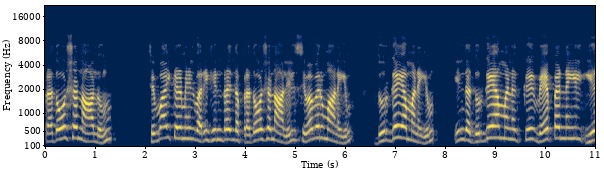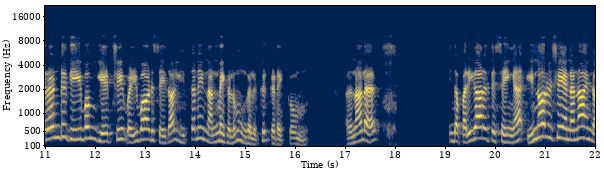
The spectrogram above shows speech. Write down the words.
பிரதோஷ நாளும் செவ்வாய்க்கிழமையில் வருகின்ற இந்த பிரதோஷ நாளில் சிவபெருமானையும் துர்கை அம்மனையும் இந்த துர்கை அம்மனுக்கு வேப்பெண்ணையில் இரண்டு தீபம் ஏற்றி வழிபாடு செய்தால் இத்தனை நன்மைகளும் உங்களுக்கு கிடைக்கும். அதனால இந்த பரிகாரத்தை செய்யுங்க. இன்னொரு விஷயம் என்னன்னா இந்த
